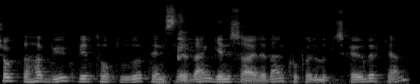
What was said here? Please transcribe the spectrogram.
çok daha büyük bir topluluğu temsil eden geniş aileden koparılıp çıkarılırken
